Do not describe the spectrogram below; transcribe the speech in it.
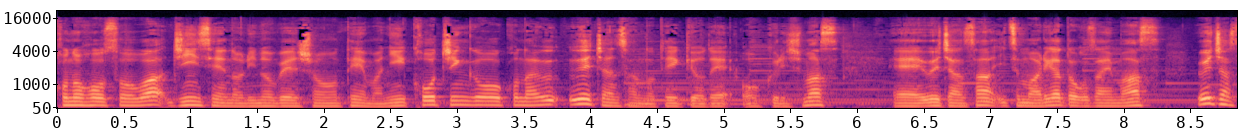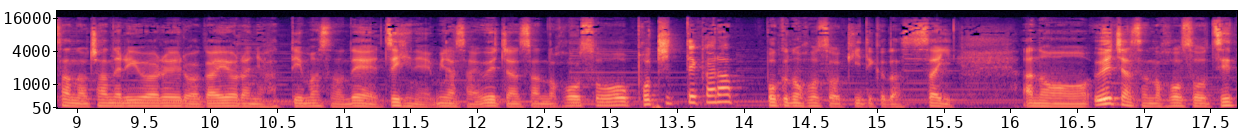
この放送は人生のリノベーションをテーマにコーチングを行う上ちゃんさんの提供でお送りします、えー、上ちゃんさんいつもありがとうございます。上ちゃんさんのチャンネル URL は概要欄に貼っていますのでぜひね皆さん上ちゃんさんの放送をポチってから僕の放送を聞いてください。あの上ちゃんさんの放送絶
